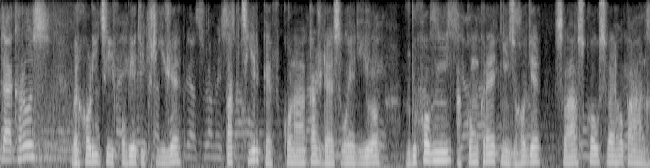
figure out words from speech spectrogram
da cruz, vrcholící v oběti kříže, tak církev koná každé svoje dílo v duchovní a konkrétní zhodě s láskou svého pána.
